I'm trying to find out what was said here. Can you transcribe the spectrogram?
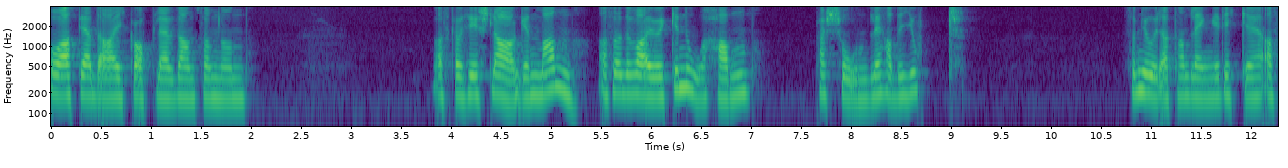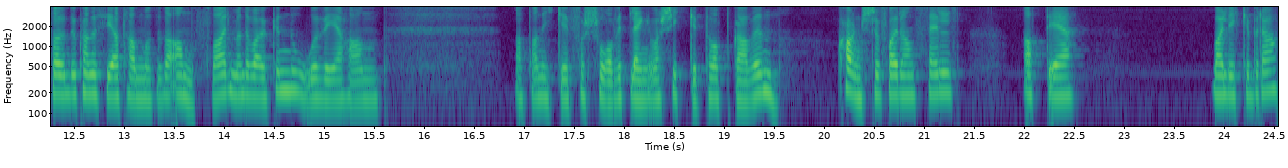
Og at jeg da ikke opplevde han som noen hva skal vi si, slagen mann. Altså, det var jo ikke noe han personlig hadde gjort som gjorde at han lenger ikke Altså, du kan jo si at han måtte ta ansvar, men det var jo ikke noe ved han at han ikke for så vidt lenger var skikket til oppgaven. Kanskje for han selv at det var like bra.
